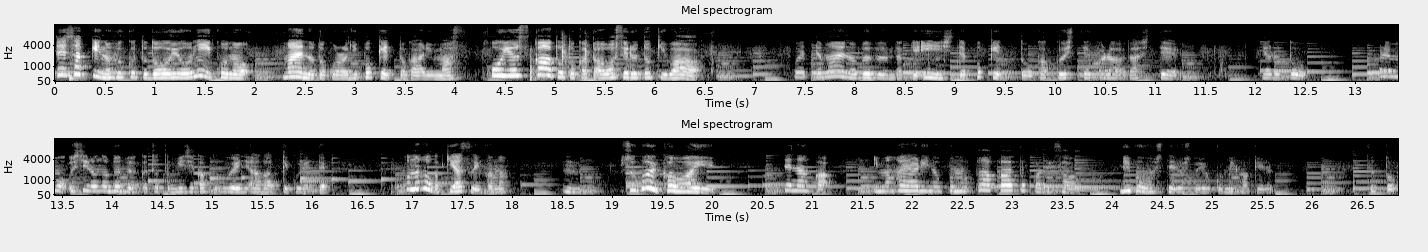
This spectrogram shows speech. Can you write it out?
で、さっきの服と同様にこの前のところにポケットがあります。こういうスカートとかと合わせるときは、こうやって前の部分だけインしてポケットを隠してから出してやるとこれも後ろの部分がちょっと短く上に上がってくれて。この方が着やすいかな。うん。すごい可愛い。でなんか今流行りのこのパーカーとかでさリボンしてる人よく見かける。ちょっと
